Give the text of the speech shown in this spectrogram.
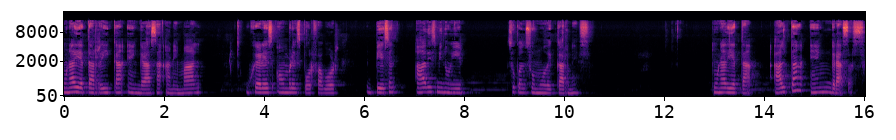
una dieta rica en grasa animal. Mujeres, hombres, por favor, empiecen a disminuir su consumo de carnes. Una dieta alta en grasas.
